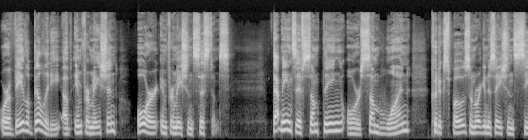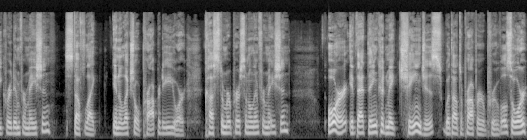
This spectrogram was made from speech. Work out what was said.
or availability of information or information systems. That means if something or someone could expose an organization's secret information, stuff like intellectual property or customer personal information, or if that thing could make changes without the proper approvals, or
